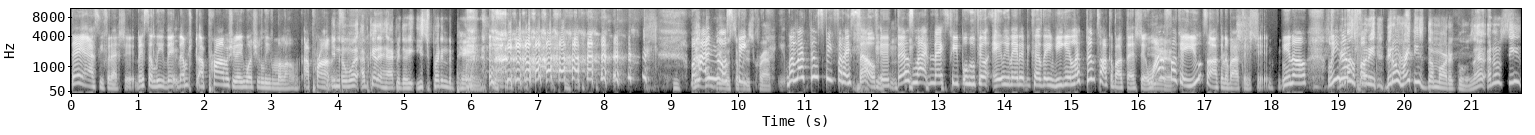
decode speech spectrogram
They ain't ask you for that shit. They said leave. They, I promise you, they want you to leave them alone. I promise. You know what? I'm kind of happy though. He's spreading the pain. but how do you gonna speak? Crap. But let them speak for themselves. if there's Latinx people who feel alienated because they vegan, let them talk about that shit. Why yeah. the fuck are you talking about this shit? You know, leave them. That's funny. They don't write these dumb articles. I, I don't see.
